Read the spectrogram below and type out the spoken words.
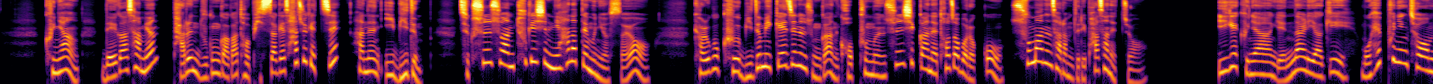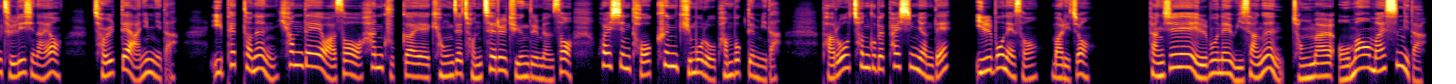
그냥 내가 사면 다른 누군가가 더 비싸게 사주겠지? 하는 이 믿음, 즉 순수한 투기 심리 하나 때문이었어요. 결국 그 믿음이 깨지는 순간 거품은 순식간에 터져버렸고 수많은 사람들이 파산했죠. 이게 그냥 옛날 이야기, 뭐 해프닝처럼 들리시나요? 절대 아닙니다. 이 패턴은 현대에 와서 한 국가의 경제 전체를 뒤흔들면서 훨씬 더 큰 규모로 반복됩니다. 바로 1980년대 일본에서 말이죠. 당시 일본의 위상은 정말 어마어마했습니다.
